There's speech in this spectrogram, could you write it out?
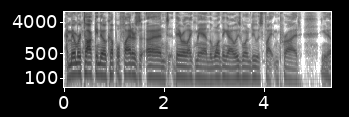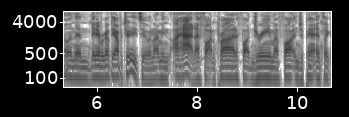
I remember talking to a couple fighters, and they were like, "Man, the one thing I always wanted to do was fight in Pride," you know. And then they never got the opportunity to. And I mean, I had. I fought in Pride. I fought in Dream. I fought in Japan. It's like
